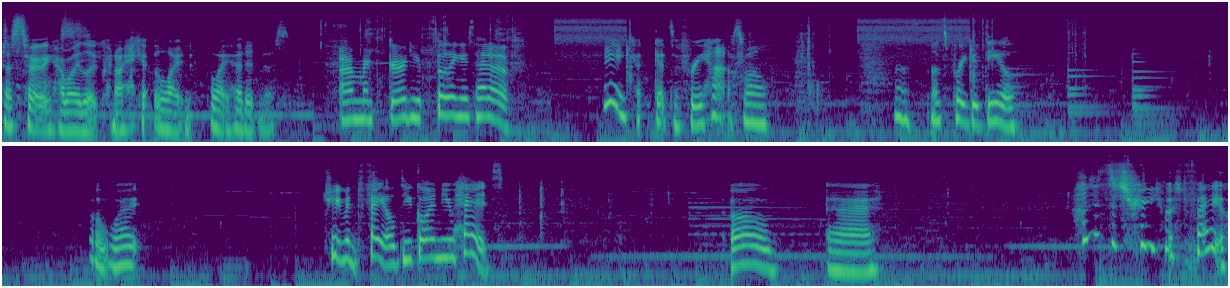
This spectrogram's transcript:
that's totally how I look when I get light lightheadedness. Oh my god, you're pulling his head off! He gets a free hat as well. Oh, that's a pretty good deal. Oh, wait. Treatment failed, you got a new head! Oh, uh... How did the treatment fail?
